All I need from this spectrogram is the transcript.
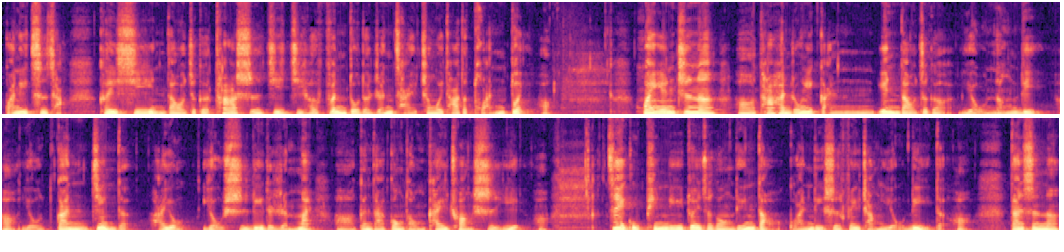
管理磁场可以吸引到这个踏实、积极和奋斗的人才成为他的团队哈。换言之呢，啊，他很容易感应到这个有能力哈、有干劲的，还有有实力的人脉啊，跟他共同开创事业啊。这股频率对这种领导管理是非常有利的哈，但是呢，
